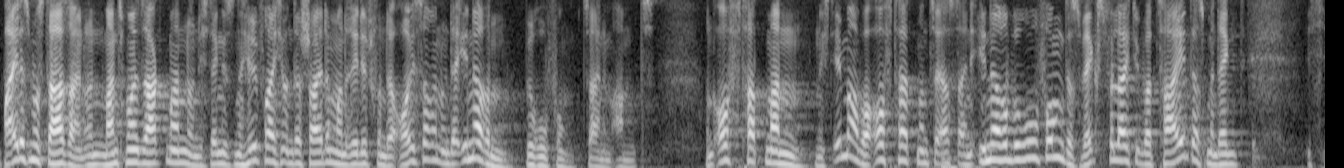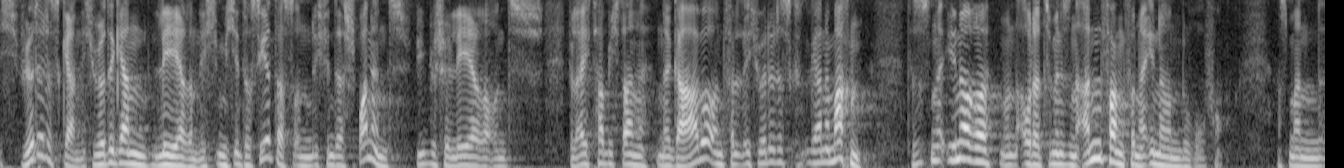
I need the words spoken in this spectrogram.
beides muss da sein. Und manchmal sagt man, und ich denke, es ist eine hilfreiche Unterscheidung, man redet von der äußeren und der inneren Berufung zu einem Amt. Und oft hat man, nicht immer, aber oft hat man zuerst eine innere Berufung, das wächst vielleicht über Zeit, dass man denkt, ich, ich würde das gern, ich würde gern lehren, ich, mich interessiert das und ich finde das spannend, biblische Lehre. Und vielleicht habe ich da eine, eine Gabe und ich würde das gerne machen. Das ist eine innere, oder zumindest ein Anfang von einer inneren Berufung dass man äh,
